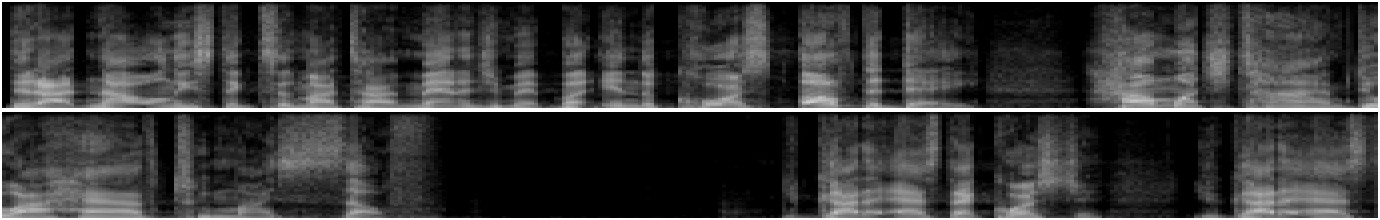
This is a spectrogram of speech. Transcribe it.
Did I not only stick to my time management, but in the course of the day, how much time do I have to myself? You got to ask that question. You got to ask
